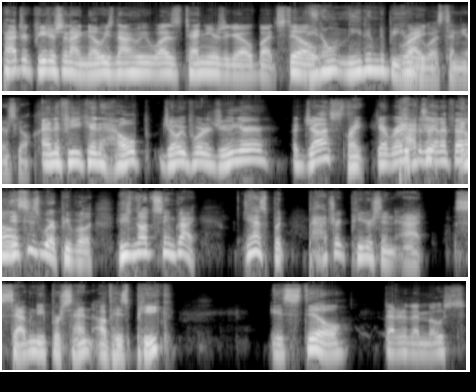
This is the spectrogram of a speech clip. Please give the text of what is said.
Patrick Peterson, I know he's not who he was 10 years ago, but still. They don't need him to be who Right. he was ten years ago. and if he can help Joey Porter Jr. adjust, Right. get ready for the NFL. And this is where people are like, he's not the same guy. Yes, but Patrick Peterson at 70% of his peak is still better than most.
